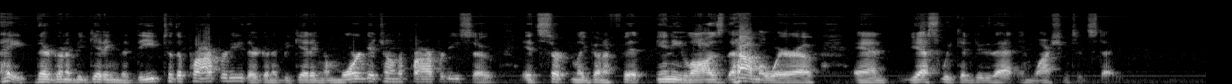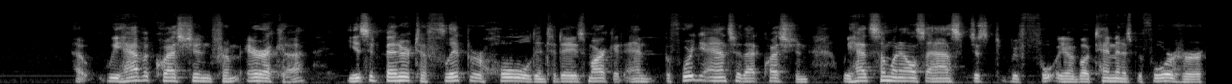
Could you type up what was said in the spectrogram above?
hey, they're going to be getting the deed to the property. They're going to be getting a mortgage on the property. So it's certainly going to fit any laws that I'm aware of. And yes, we can do that in Washington state. Uh, we have a question from Erica. Is it better to flip or hold in today's market? And before you answer that question, we had someone else ask just before, you know, about 10 minutes before her.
